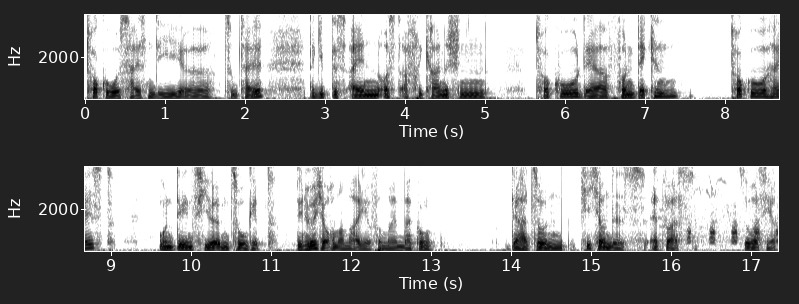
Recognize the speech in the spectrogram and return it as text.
Tokos heißen die äh, zum Teil. Da gibt es einen ostafrikanischen Toko, der von Decken Toko heißt und den es hier im Zoo gibt. Den höre ich auch immer mal hier von meinem Balkon. Der hat so ein kicherndes Etwas. Sowas hier.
